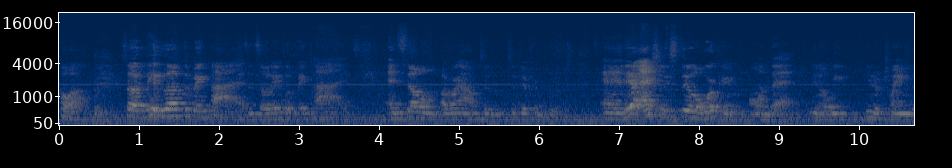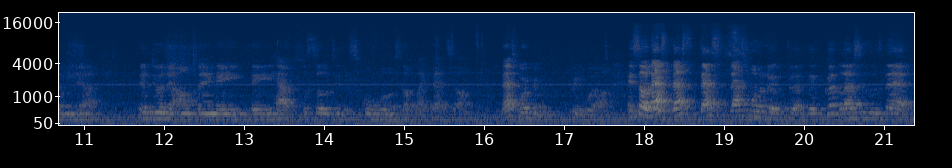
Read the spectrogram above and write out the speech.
co-op. So they love to make pies, and so they would make pies and sell them around to, to different groups. And they're actually still working on that. You know, we, you know, trained them, and they're, they're doing their own thing. They, they have facilities at school and stuff like that, so that's working pretty well. And so that's, that's, that's, that's one of the, the, the good lessons is that,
